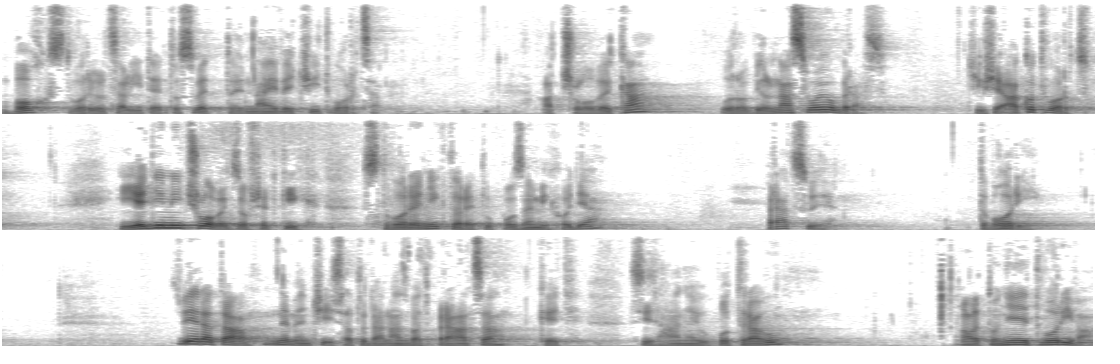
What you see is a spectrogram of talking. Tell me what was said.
Boh stvoril celý tento svet, to je najväčší tvorca. A človeka urobil na svoj obraz, čiže ako tvorcu. Jediný človek zo všetkých stvorení, ktoré tu po zemi chodia, pracuje, tvorí, Zvieratá, neviem, či sa to dá nazvať práca, keď si zháňajú potravu, ale to nie je tvorivá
